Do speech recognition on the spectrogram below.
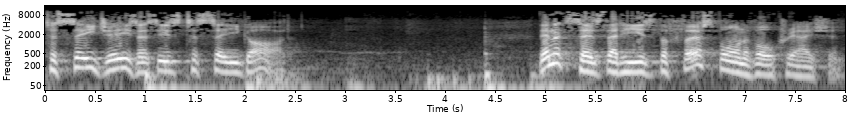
To see Jesus is to see God. Then it says that he is the firstborn of all creation.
